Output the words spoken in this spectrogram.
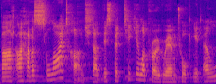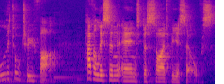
But I have a slight hunch that this particular program took it a little too far. Have a listen and decide for yourselves.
